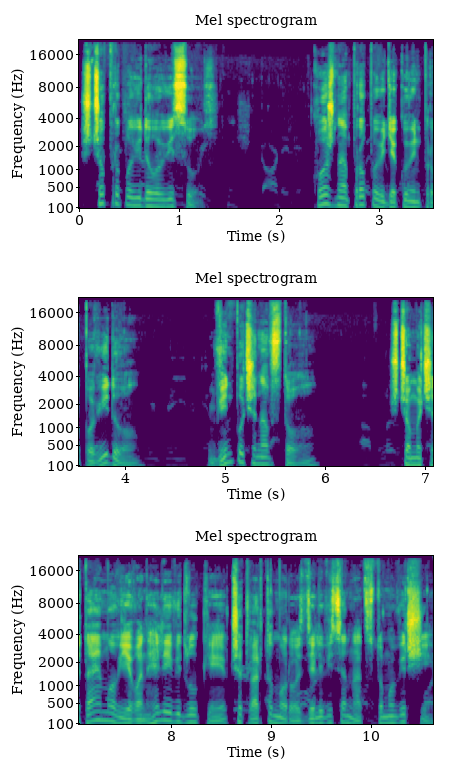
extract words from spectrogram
що проповідував Ісус. Кожна проповідь, яку він проповідував, він починав з того, що ми читаємо в Євангелії від Луки в 4 розділі 18 вірші.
